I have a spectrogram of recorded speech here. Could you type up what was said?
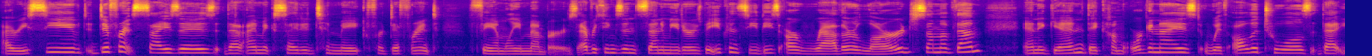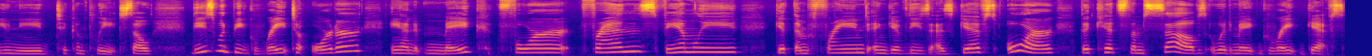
I received, different sizes that I'm excited to make for different family members. Everything's in centimeters, but you can see these are rather large, some of them. And again, they come organized with all the tools that you need to complete. So these would be great to order and make for friends, family, get them framed and give these as gifts, or the kits themselves would make great gifts.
